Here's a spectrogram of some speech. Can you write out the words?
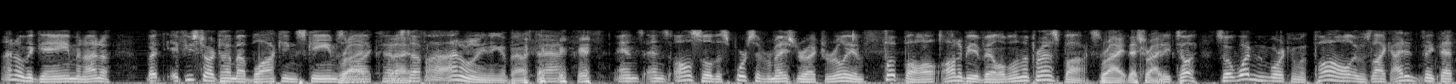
I know the game, and I know. But if you start talking about blocking schemes and all Right, that kind right. of stuff, I, I don't know anything about that. and and also, the sports information director really in football ought to be available in the press box. Right. That's But right. he told, so it wasn't working with Paul. It was like I didn't think that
